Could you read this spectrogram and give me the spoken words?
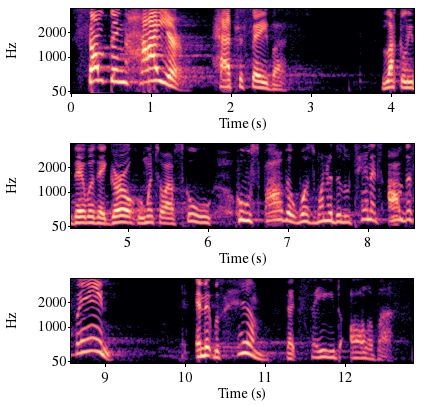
Something higher had to save us. Luckily, there was a girl who went to our school whose father was one of the lieutenants on the scene. And it was him that saved all of us.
